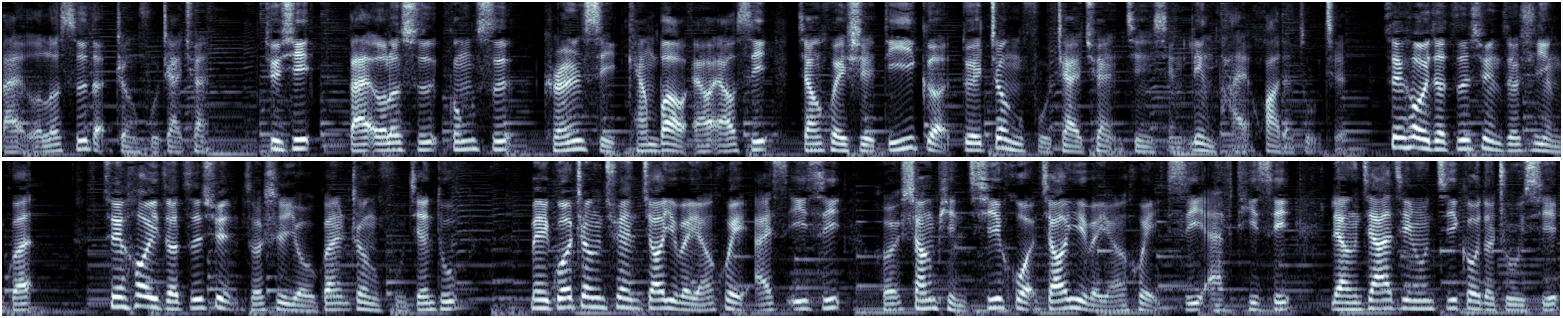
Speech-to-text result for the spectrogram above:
白俄罗斯的政府债券。据悉，白俄罗斯公司 Currency Campbell LLC 将会是第一个对政府债券进行令牌化的组织。最后一则资讯则是有关，最后一则资讯则是有关政府监督。美国证券交易委员会 SEC 和商品期货交易委员会 CFTC 两家金融机构的主席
